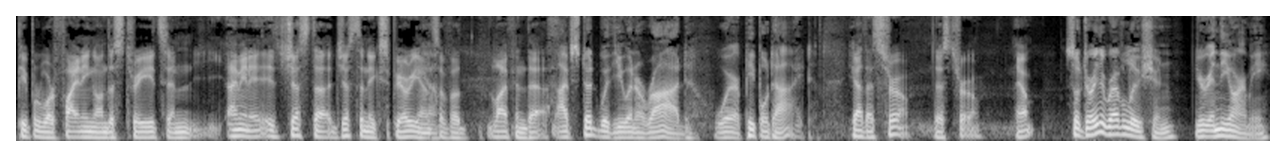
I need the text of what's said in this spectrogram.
people were fighting on the streets. And I mean, it's just a, just an experience Yeah. of a life and death. I've stood with you in Arad where people died. Yeah, that's true. That's true. Yep. So during the revolution, you're in the army,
